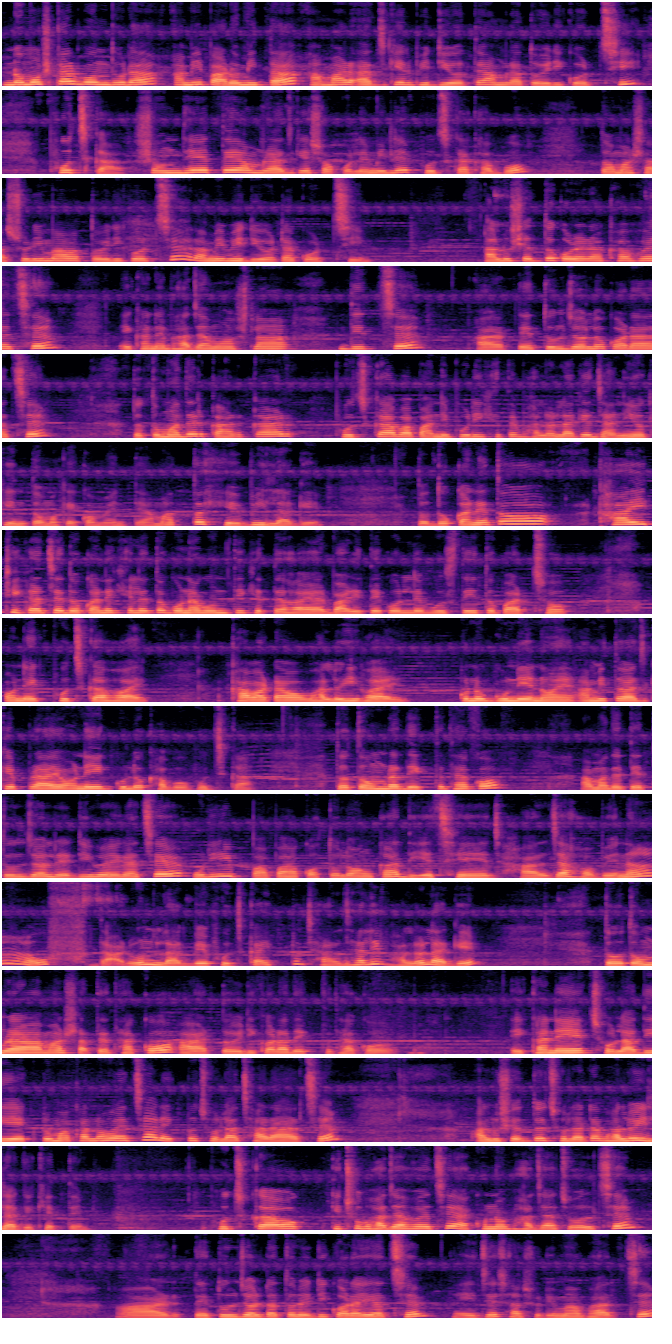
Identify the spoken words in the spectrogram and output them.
নমস্কার বন্ধুরা, আমি পারমিতা। আমার আজকের ভিডিওতে আমরা তৈরি করছি ফুচকা। সন্ধেতে আমরা আজকে সকলে মিলে ফুচকা খাব। তো আমার শাশুড়ি মা তৈরি করছে আর আমি ভিডিওটা করছি। আলু সেদ্ধ করে রাখা হয়েছে। এখানে ভাজা মশলা দিচ্ছে আর তেঁতুল জলও করা আছে। তো তোমাদের কার কার ফুচকা বা পানিপুরি খেতে ভালো লাগে জানিও কিন্তু আমাকে কমেন্টে। আমার তো হেভি লাগে। তো দোকানে তো খাই, ঠিক আছে, দোকানে খেলে তো গোনাগুনতি খেতে হয়, আর বাড়িতে করলে বুঝতেই তো পারছ, অনেক ফুচকা হয়, খাওয়াটাও ভালোই হয়, কোনো গুণে নয়। আমি তো আজকে প্রায় অনেকগুলো খাব ফুচকা। তো তোমরা দেখতে থাকো, আমাদের তেঁতুল জল রেডি হয়ে গেছে। উরি বাবা, কত লঙ্কা দিয়েছে, ঝাল যা হবে না, উফ, দারুণ লাগবে ফুচকা, একটু ঝালঝালি ভালো লাগে। তো তোমরা আমার সাথে থাকো, আর তৈরি করা দেখতে থাকো। এখানে ছোলা দিয়ে একটু মাখানো হয়েছে আর একটু ছোলা ছাড়া আছে। আলু সেদ্ধ ছোলাটা ভালোই লাগে খেতে। ফুচকাও কিছু ভাজা হয়েছে এখনও ভাজা চলছে। আর তেঁতুল জলটা তো রেডি করাই আছে। এই যে শাশুড়ি মা ভাজছে।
